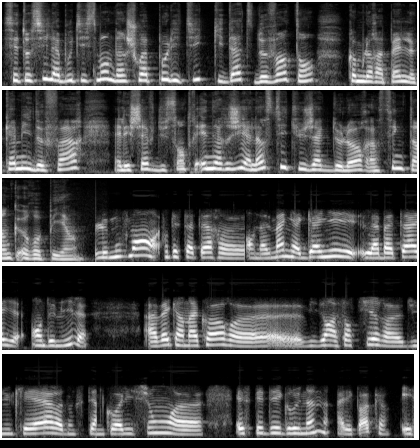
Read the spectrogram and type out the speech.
c'est aussi l'aboutissement d'un choix politique qui date de 20 ans, comme le rappelle Camille Defar. Elle est chef du centre énergie à l'Institut Jacques Delors, un think tank européen. Le mouvement contestataire euh, en Allemagne a gagné la bataille en 2000 avec un accord euh, visant à sortir euh, du nucléaire. Donc c'était une coalition euh, SPD-Grünen à l'époque. Et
